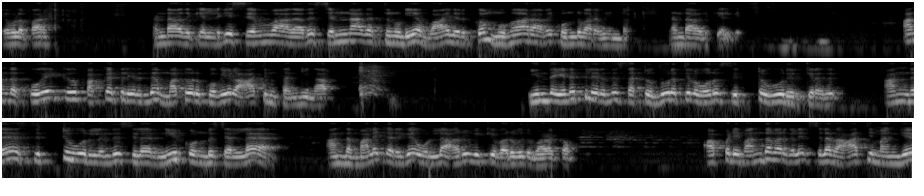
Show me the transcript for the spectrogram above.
எவ்வளவு பாரு. இரண்டாவது கேள்விக்கு செவ்வா அதாவது சென்னாகத்தினுடைய வாயில் இருக்கும் முகாராவை கொண்டு வர வேண்டும். இரண்டாவது கேள்வி. அந்த குகைக்கு பக்கத்தில் இருந்த மற்றொரு குகையில் ஆத்தின் தங்கினார். இந்த இடத்திலிருந்து சற்று தூரத்தில் ஒரு சிற்று ஊர் இருக்கிறது. அந்த சிற்று ஊரிலிருந்து சிலர் நீர் கொண்டு செல்ல அந்த மலைக்கருகே உள்ள அருவிக்கு வருவது வழக்கம். அப்படி வந்தவர்களில் சிலர் ஆத்திம் அங்கே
